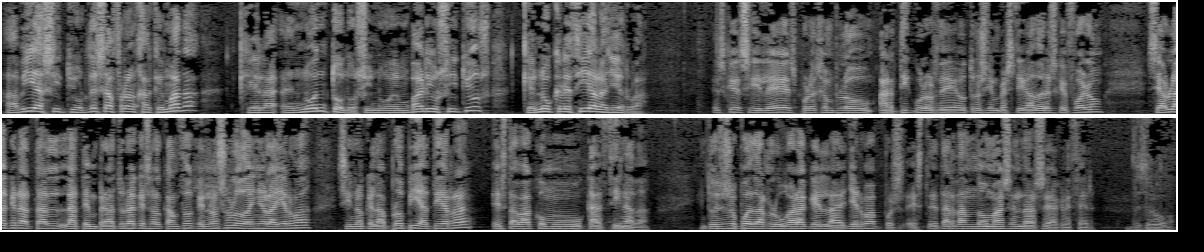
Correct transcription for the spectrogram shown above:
había sitios de esa franja quemada que la, no en todos, sino en varios sitios que no crecía la hierba. Es que si lees, por ejemplo, artículos de otros investigadores que fueron, se habla que era tal la temperatura que se alcanzó que no solo dañó la hierba, sino que la propia tierra estaba como calcinada. Entonces eso puede dar lugar a que la hierba pues esté tardando más en darse a crecer. Desde luego.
